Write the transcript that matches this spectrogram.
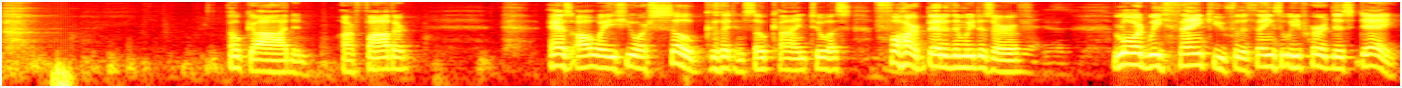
Oh God and our Father, as always, you are so good and so kind to us, far better than we deserve. Lord, we thank you for the things that we've heard this day,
